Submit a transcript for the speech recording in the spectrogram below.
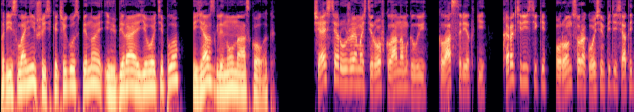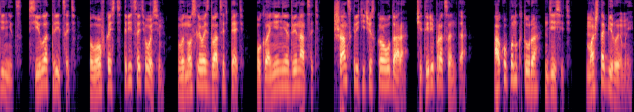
Прислонившись к очагу спиной и вбирая его тепло, я взглянул на осколок. Часть оружия мастеров клана Мглы. Класс редкий. Характеристики. Урон 48-50 единиц. Сила 30. Ловкость 38. Выносливость 25. Уклонение 12. Шанс критического удара 4%. Акупунктура 10. Масштабируемый.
